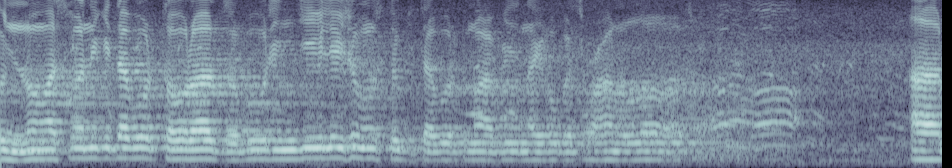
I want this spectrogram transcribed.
অন্য আসমানি কিতাবর তওরা জবুর ইঞ্জিল, এই সমস্ত কিতাবর কোনো হাফিজ নাই হোক সুবহানাল্লাহ। আর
